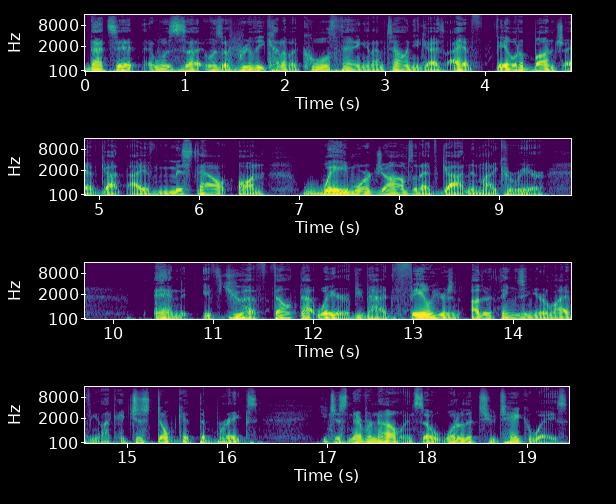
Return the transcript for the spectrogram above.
that's it. It was uh, it was a really kind of a cool thing and I'm telling you guys, I have failed a bunch. I have got I have missed out on way more jobs than I've gotten in my career. And if you have felt that way or if you've had failures and other things in your life and you're like I just don't get the breaks, you just never know. And so, what are the two takeaways?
